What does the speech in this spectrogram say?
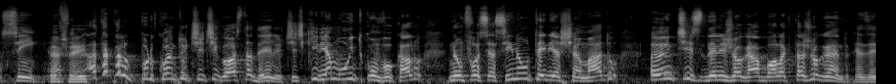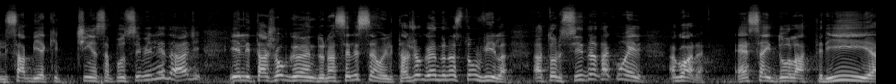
sim. Acho que- Perfeito. até pelo, por quanto o Tite gosta dele. O Tite queria muito convocá-lo. Não fosse assim, não teria chamado antes dele jogar a bola que está jogando. Quer dizer, ele sabia que tinha essa possibilidade e ele está jogando na seleção, ele está jogando na Aston Villa. A torcida está com ele. Agora, essa idolatria,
